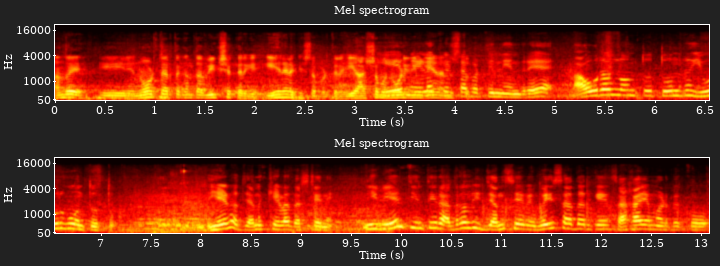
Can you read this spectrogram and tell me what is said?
ಅಂದ್ರೆ ಈ ನೋಡ್ತಾ ಇರ್ತಕ್ಕಂಥ ವೀಕ್ಷಕರಿಗೆ ಏನ್ ಹೇಳಕ್ ಇಷ್ಟಪಡ್ತೀರಾ? ಈ ಆಶ್ರಮ ನೋಡಿ ಏನು ನಿಮ್ಗೆ ಏನ್ ಹೇಳಕ್ಕೆ ಅನಿಸ್ತು ಇಷ್ಟಪಡ್ತೀನಿ ಅಂದರೆ ಅವರಲ್ಲೊಂದು ತುತ್ತು ಅಂದ್ರೆ ಇವ್ರಿಗೂ ಒಂದು ತುತ್ತು. ಹೇಳೋದು ಜನಕ್ಕೆ ಹೇಳೋದು ಅಷ್ಟೇ ನೀವೇನು ತಿಂತೀರ ಅದರಲ್ಲಿ ಜನಸೇವೆ ವಯಸ್ಸಾದವ್ರಿಗೆ ಸಹಾಯ ಮಾಡಬೇಕು.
